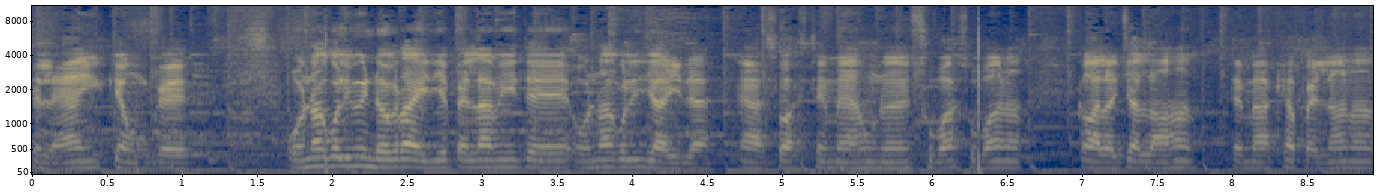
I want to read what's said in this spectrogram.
ਤੇ ਲੈ ਆਈ ਕਿਉਂਕਿ ਉਹਨਾਂ ਕੋਲ ਹੀ ਵਿੰਡੋ ਕਰਾਈ ਦੀ ਪਹਿਲਾਂ ਵੀ ਤੇ ਉਹਨਾਂ ਕੋਲ ਹੀ ਜਾਈਦਾ ਇਸ ਵਾਸਤੇ ਮੈਂ ਹੁਣ ਸਵੇਰ ਸਵੇਰ ਨਾ ਕਾਲਜ ਚੱਲਾ ਹਾਂ ਤੇ ਮੈਂ ਆਖਿਆ ਪਹਿਲਾਂ ਨਾ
